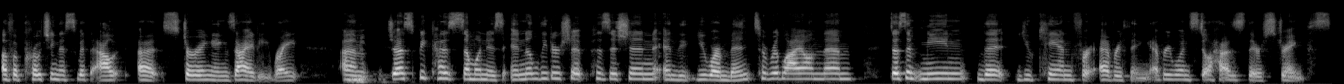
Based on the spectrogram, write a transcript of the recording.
of approaching this without uh, stirring anxiety, right? Um, mm-hmm. Just because someone is in a leadership position and that you are meant to rely on them doesn't mean that you can for everything. Everyone still has their strengths.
